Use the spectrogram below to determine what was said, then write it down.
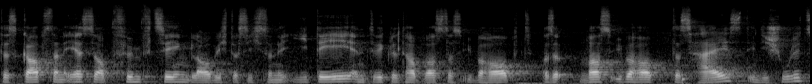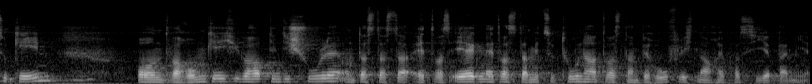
Das gab es dann erst so ab 15, glaube ich, dass ich so eine Idee entwickelt habe, was das überhaupt, also was überhaupt das heißt, in die Schule zu gehen und warum gehe ich überhaupt in die Schule und dass das da etwas, irgendetwas damit zu tun hat, was dann beruflich nachher passiert bei mir.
